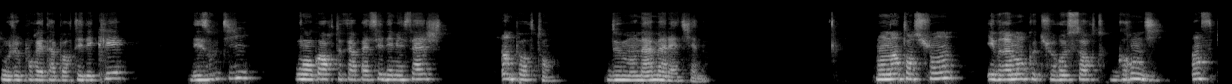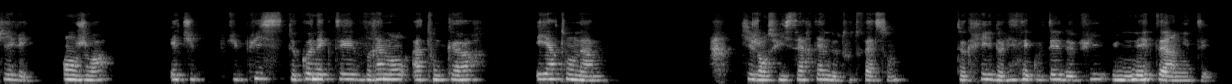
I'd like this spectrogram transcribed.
où je pourrais t'apporter des clés, des outils ou encore te faire passer des messages importants de mon âme à la tienne. Mon intention est vraiment que tu ressortes grandi, inspiré, en joie et tu, tu puisses te connecter vraiment à ton cœur et à ton âme, qui j'en suis certaine de toute façon, te crie de les écouter depuis une éternité,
